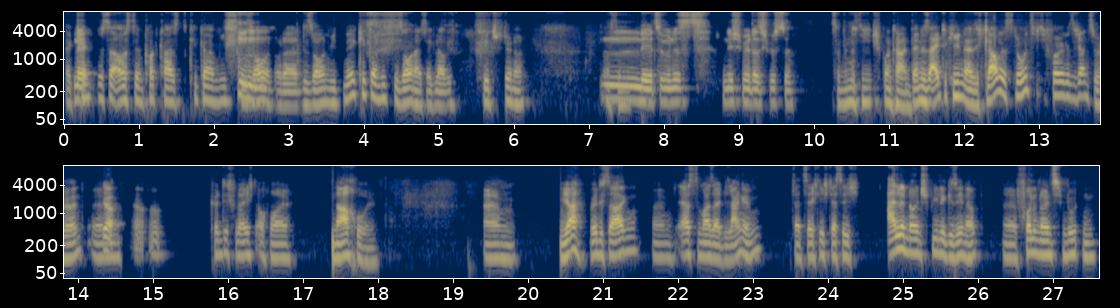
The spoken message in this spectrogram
Erkenntnisse nee. aus dem Podcast Kicker Meets the Zone oder The Zone Meets. Nee, Kicker Meets the Zone heißt er, glaube ich. Geht schöner. Nee, zumindest nicht mehr, dass ich wüsste. Zumindest nicht spontan. Dennis Eitekin, also ich glaube, es lohnt sich, die Folge sich anzuhören. Ähm, ja, ja, ja, Könnte ich vielleicht auch mal nachholen. Ähm, ja, würde ich sagen, ähm, das erste Mal seit langem tatsächlich, dass ich alle neun Spiele gesehen habe, äh, volle 90 Minuten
